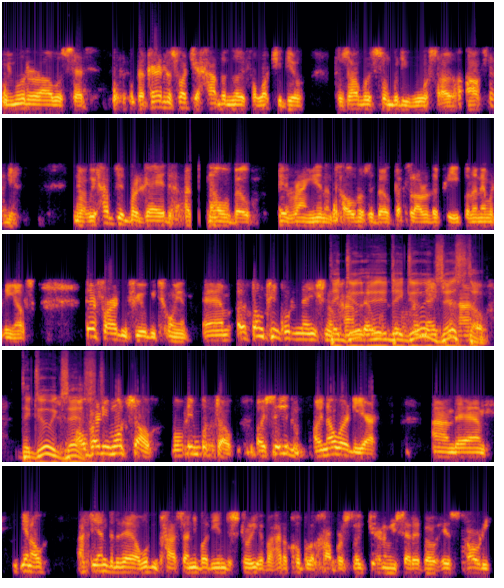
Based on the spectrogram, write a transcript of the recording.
My mother always said, regardless what you have in life or what you do, there's always somebody worse off than you. Now, we have the brigade I know about. They rang in and told us about that lot of the Florida people and everything else. They're far and few between. Um, I don't think we're the nation They do, they do exist, though. They do exist. Oh, very much so. Very much so. I see them. I know where they are. And, um, you know, at the end of the day, I wouldn't pass anybody in the street if I had a couple of coppers, like Jeremy said about his story.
